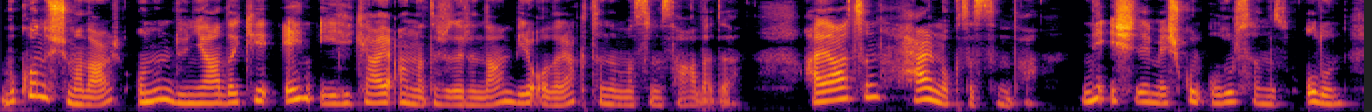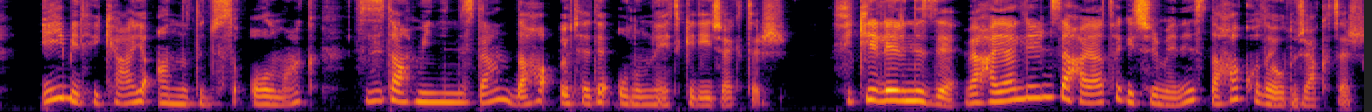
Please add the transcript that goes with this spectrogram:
Bu konuşmalar onun dünyadaki en iyi hikaye anlatıcılarından biri olarak tanınmasını sağladı. Hayatın her noktasında ne işle meşgul olursanız olun iyi bir hikaye anlatıcısı olmak sizi tahmininizden daha ötede olumlu etkileyecektir. Fikirlerinizi ve hayallerinizi hayata geçirmeniz daha kolay olacaktır.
